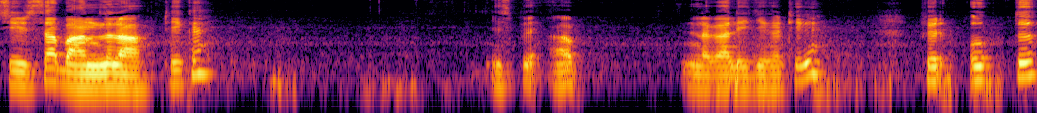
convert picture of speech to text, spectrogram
शीर्षा बांदला ठीक है? इस पर आप लगा लीजिएगा, ठीक है? फिर उक्त,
